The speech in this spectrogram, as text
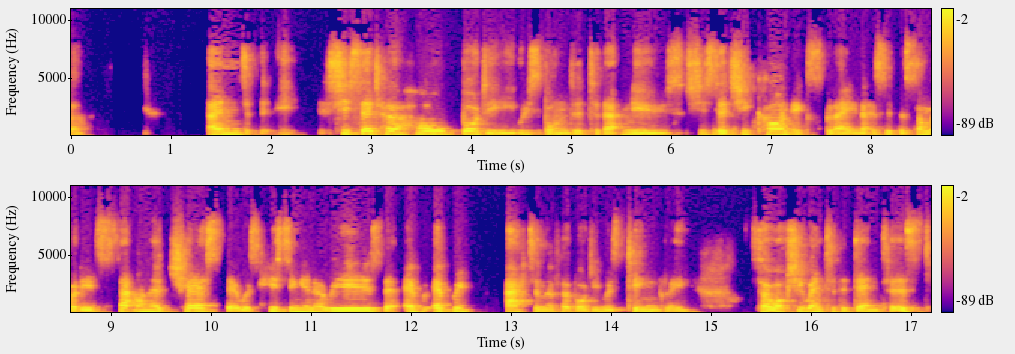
cancer. And she said her whole body responded to that news. She said Yeah. she can't explain as if somebody had sat on her chest, there was hissing in her ears, that every, every atom of her body was tingling. So off she went to the dentist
